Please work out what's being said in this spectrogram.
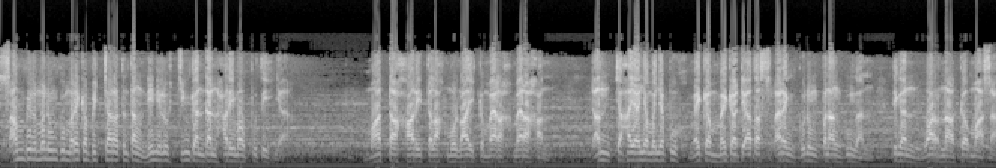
Sambil menunggu mereka bicara tentang Nini Luh Jinggan dan harimau putihnya. Matahari telah mulai kemerah-merahan dan cahayanya menyepuh mega-mega di atas lereng gunung penanggungan dengan warna keemasan.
